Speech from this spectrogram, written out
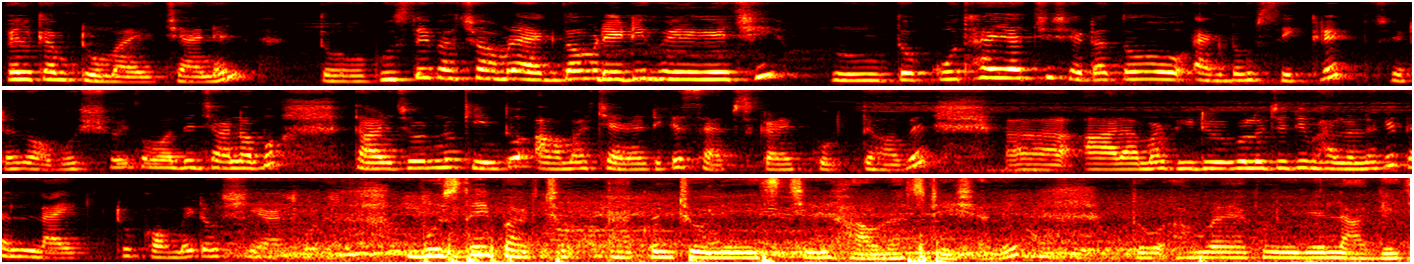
ওয়েলকাম টু মাই চ্যানেল। তো বুঝতেই পারছ, আমরা একদম রেডি হয়ে গেছি। তো কোথায় যাচ্ছি সেটা তো একদম সিক্রেট সেটা তো অবশ্যই তোমাদের জানাব। তার জন্য কিন্তু আমার চ্যানেলটিকে সাবস্ক্রাইব করতে হবে। আর আমার ভিডিওগুলো যদি ভালো লাগে, তাহলে লাইক একটু কমেন্ট ও শেয়ার করে বুঝতেই পারছ, এখন চলে এসেছি হাওড়া স্টেশনে তো আমরা এখন এই যে লাগেজ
